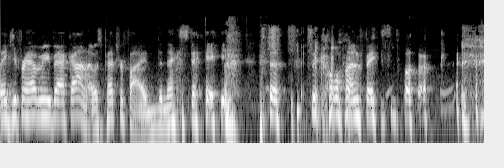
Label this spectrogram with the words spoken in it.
thank you for having me back on. I was petrified the next day to, to go on Facebook.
